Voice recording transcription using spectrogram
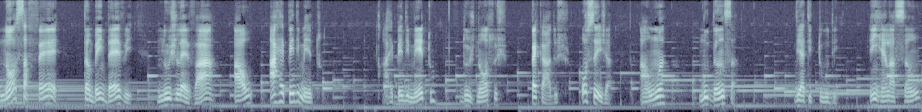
Nossa fé também deve nos levar ao arrependimento. Arrependimento dos nossos pecados. Ou seja, a uma mudança de atitude em relação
